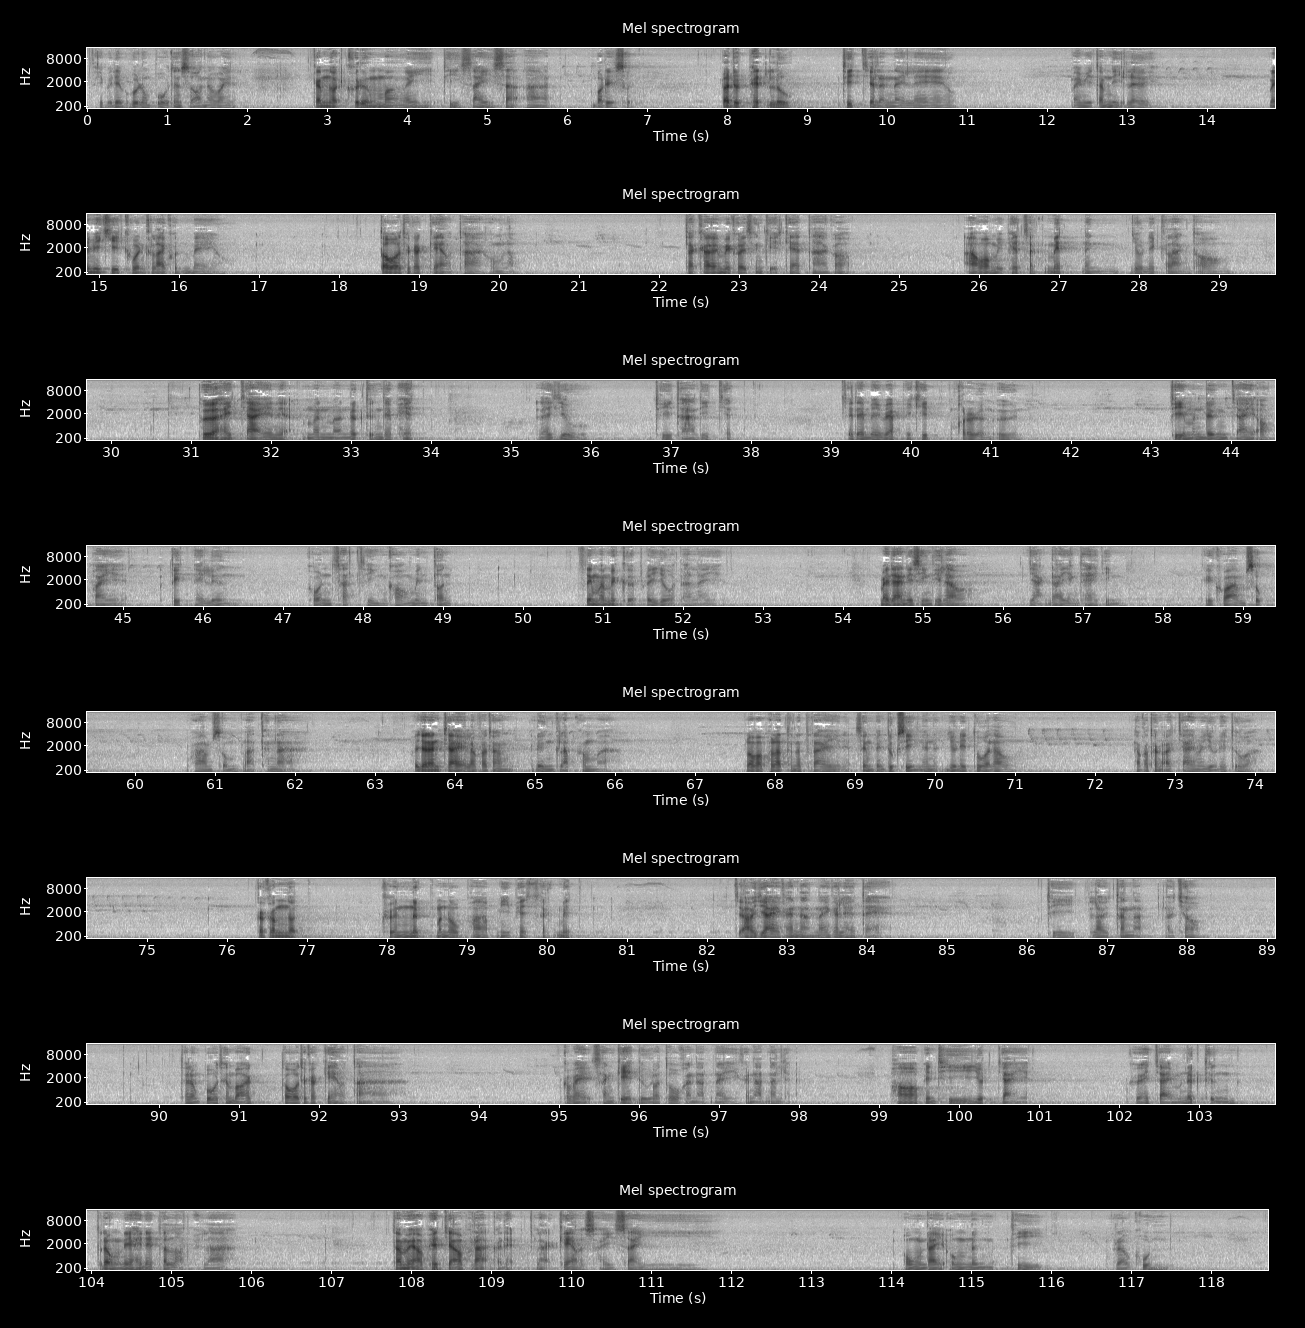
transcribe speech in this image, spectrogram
ที่พระเดชพระคุณหลวงปู่ท่านสอนเอาไว้กำหนดเครื่องหมายที่ใสสะอาดบริสุทธิ์ ประดุดเพชรลูกที่เจริญในแล้ว ไม่มีตำหนิเลย ไม่มีขีดข่วนคล้ายขนแมว โตเท่ากับแก้วตาของเรา ถ้าใครไม่เคยสังเกตแก้วตาก็ เอาว่ามีเพชรสักเม็ดหนึ่งอยู่ในกลางท้อง เพื่อให้ใจเนี่ยมันมานึกถึงแต่เพชร และอยู่ที่ฐานที่เจ็ดจะได้ไม่แวบไปคิดเรื่องอื่น ที่มันดึงใจออกไปติดในเรื่อง คนสัตว์สิ่งของเป็นต้น ซึ่งมันไม่เกิดประโยชน์อะไร ไม่ได้ในสิ่งที่เราอยากได้อย่างแท้จริง คือความสุข ความสมปรารถนา เพราะฉะนั้นใจเราก็ต้องดึงกลับเข้ามา เพราะว่าพระรัตนตรัยเนี่ยซึ่งเป็นทุกสิ่งนั้นอยู่ในตัวเรา เราก็ต้องเอาใจมาอยู่ในตัว ก็กำหนดคือนึกมโนภาพมีเพชรสักเม็ด จะเอาใหญ่ขนาดไหนก็แล้วแต่ ที่เราถนัดเราชอบ แต่หลวงปู่ท่านบอกโตเท่ากับแก้วตา ก็ไปสังเกตดูว่าโตขนาดไหนขนาดนั้นแหละ พอเป็นที่หยุดใจ คือให้ใจมันนึกถึงตรงนี้ให้ในตลอดเวลา ถ้าไม่เอาเพชรจะเอาพระก็ได้ พระแก้วใส ๆ องค์ใดองค์หนึ่งที่เราคุ้น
